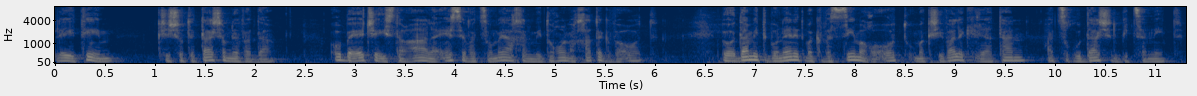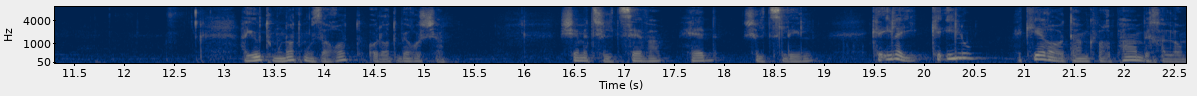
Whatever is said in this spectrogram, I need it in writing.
לעתים, כששוטטה שם לבדה, או בעת שהשתרעה על העשב הצומח על מדרון אחת הגבעות, בעודה מתבוננת בכבשים הרועות ומקשיבה לקריאתן הצרודה של ביצנית, היו תמונות מוזרות עולות בראשה. שמץ של צבע, הד של צליל, כאילו, כאילו הכירה אותם כבר פעם בחלום.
